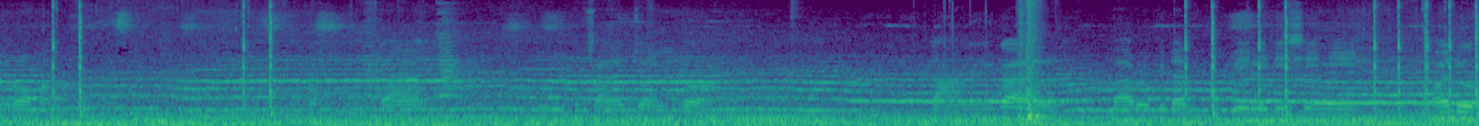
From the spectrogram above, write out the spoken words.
New Roman nah, misalnya contoh tanggal baru kita pilih di sini. Waduh.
